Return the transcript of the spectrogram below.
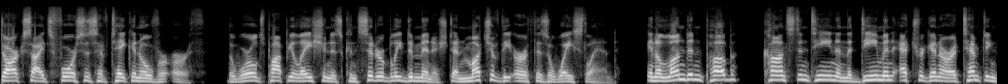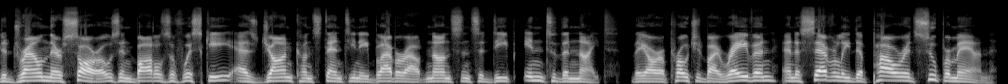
Darkseid's forces have taken over Earth. The world's population is considerably diminished, and much of the Earth is a wasteland. In a London pub, Constantine and the demon Etrigan are attempting to drown their sorrows in bottles of whiskey as John Constantine blabber out nonsense a deep into the night. They are approached by Raven and a severely depowered Superman.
